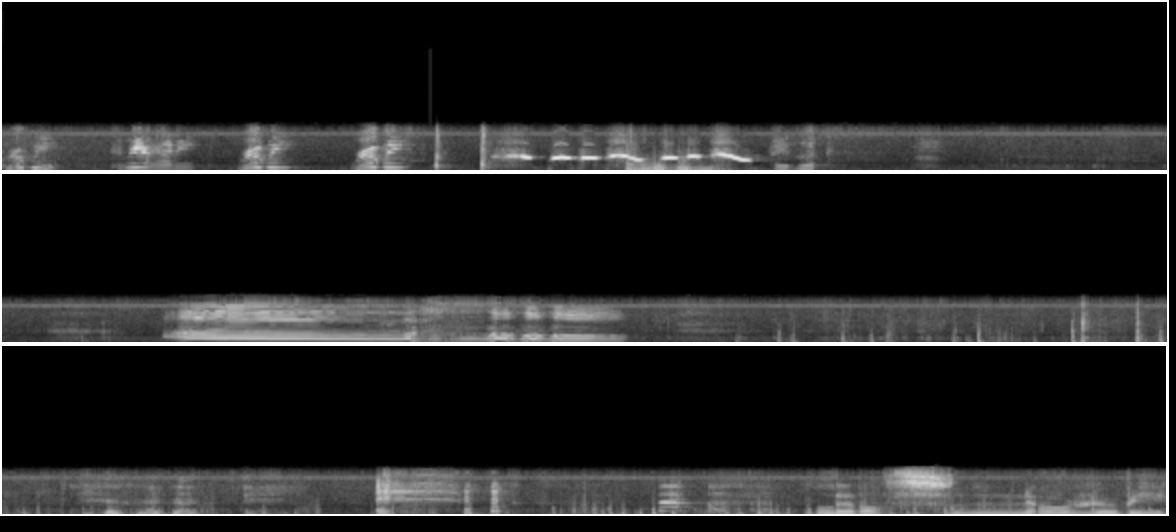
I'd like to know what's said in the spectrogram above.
Ruby, come here, honey. Ruby, Ruby. Hey, look. Oh. Little snow ruby.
